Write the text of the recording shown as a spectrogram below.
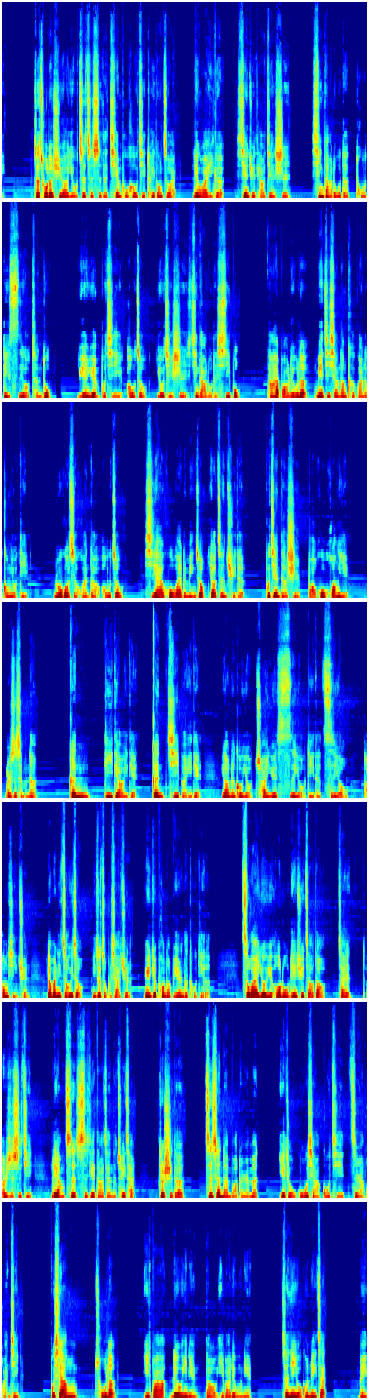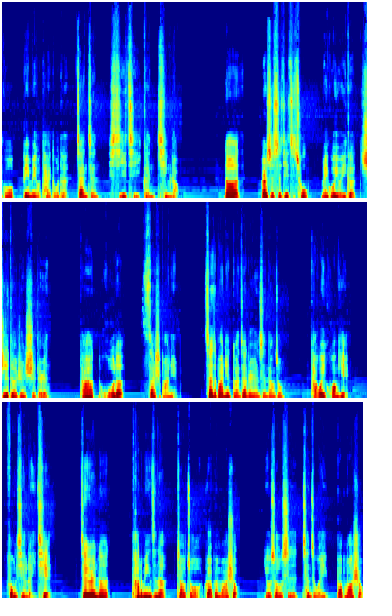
这除了需要有志之士的前仆后继推动之外，另外一个先决条件是。新大陆的土地私有程度远远不及欧洲，尤其是新大陆的西部，它还保留了面积相当可观的公有地。如果是换到欧洲，喜爱户外的民众要争取的，不见得是保护荒野，而是什么呢？更低调一点，更基本一点，要能够有穿越私有地的自由通行权，要不然你走一走，你就走不下去了，因为你就碰到别人的土地了。此外，由于欧陆连续遭到在二十世纪两次世界大战的摧残，就使得自身难保的人们也就无暇顾及自然环境，不像除了一八六一年到一八六五年曾经有过内战，美国并没有太多的战争袭击跟侵扰。那二十世纪之初，美国有一个值得认识的人，他活了三十八年，三十八年短暂的人生当中，他为荒野。奉献了一切。这个人呢，他的名字呢叫做 Robert Marshall，有时候是称之为 Bob Marshall。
